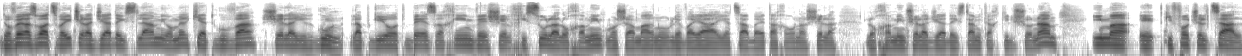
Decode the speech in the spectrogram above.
דובר הזרוע הצבאית של הג'יהאד האיסלאמי אומר כי התגובה של הארגון לפגיעות באזרחים ושל חיסול הלוחמים, כמו שאמרנו, לוויה יצאה בעת האחרונה של הלוחמים של הג'יהאד האיסלאמי, כך כלשונם, עם התקיפות של צה"ל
